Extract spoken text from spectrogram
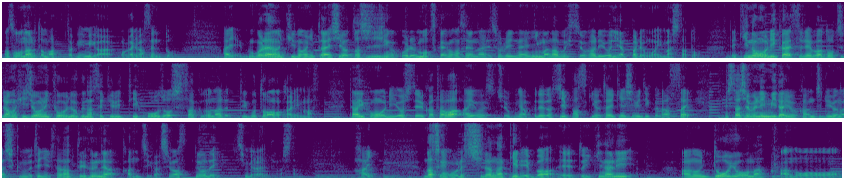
まあ、そうなると全く意味が分かりませんと。はい、これらの機能に対し私自身がこれも使いこなせるなり、それなりに学ぶ必要があるようにやっぱり思いましたと。で機能を理解すればどちらも非常に強力なセキュリティ向上施策となるということは分かります。iPhone を利用している方は iOS16 にアップデートし、パスキーを体験してみてください。久しぶりに未来を感じるような仕組みを手に入れたなというふうな感じがします。というので、締められてました。はい。確かにこれ知らなければ、えーと、いきなりあの同様な、あの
